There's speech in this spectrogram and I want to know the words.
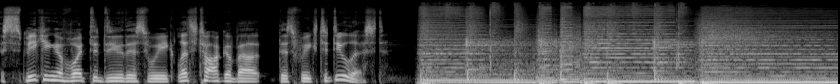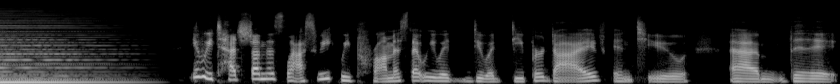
speaking of what to do this week, let's talk about this week's to do list. Yeah, we touched on this last week. We promised that we would do a deeper dive into um, the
